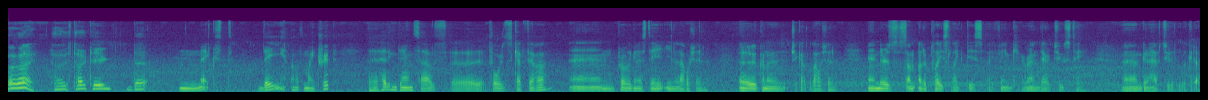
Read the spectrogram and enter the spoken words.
Alright, so starting the next day of my trip, uh, heading down south uh, towards Cap Ferret and probably gonna stay in La Rochelle. Uh, gonna check out La Rochelle. And there's some other place like this, I think, around there to stay. I'm gonna have to look it up,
